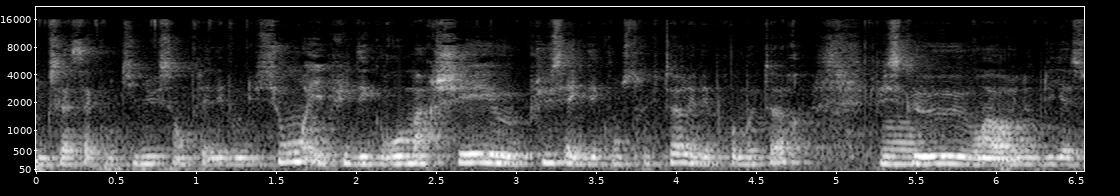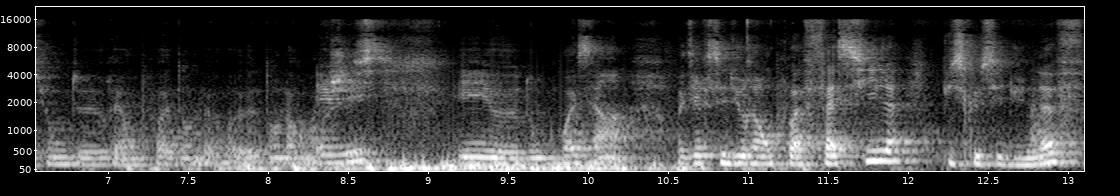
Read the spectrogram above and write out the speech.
Donc, ça, ça continue, c'est en pleine évolution. Et puis, des gros marchés, euh, plus avec des constructeurs et des promoteurs, puisque vont avoir une obligation de réemploi dans leur, euh, dans leur marché. Et, donc, moi, c'est un, on va dire que c'est du réemploi facile, puisque c'est du neuf.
